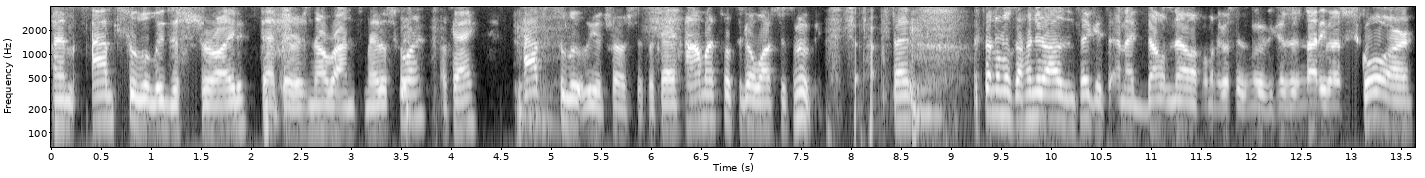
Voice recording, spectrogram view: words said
I'm absolutely destroyed that there is no Rotten Tomato score. Okay, absolutely atrocious. Okay, how am I supposed to go watch this movie? Shut up. Spend I spent almost hundred dollars in tickets, and I don't know if I'm going to go see this movie because there's not even a score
